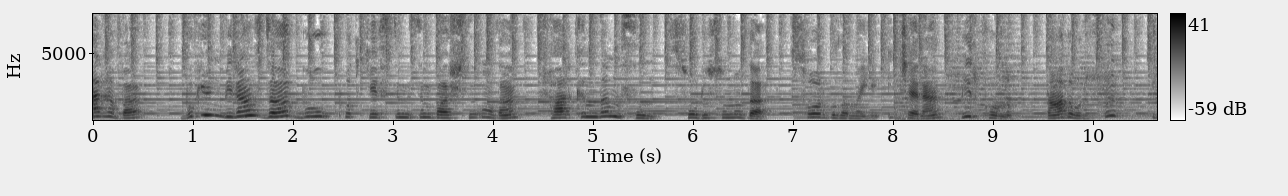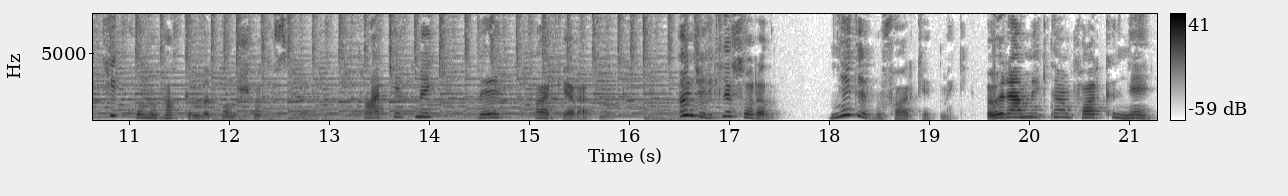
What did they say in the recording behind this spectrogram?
Merhaba. Bugün biraz da bu podcast'imizin başlığı olan farkında mısın sorusunu da sorgulamayı içeren bir konu. Daha doğrusu iki konu hakkında konuşmak istiyorum. Fark etmek ve fark yaratmak. Öncelikle soralım. Nedir bu fark etmek? Öğrenmekten farkı ne?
